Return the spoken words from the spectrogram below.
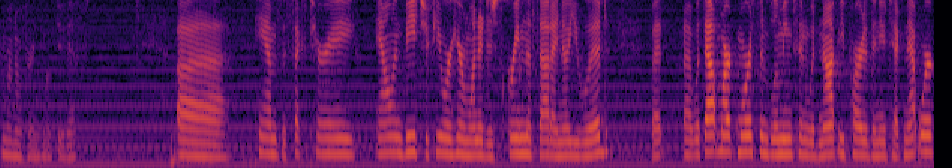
Come on over and we'll do this. Uh, Pam's the secretary. Alan Veach, if you were here and wanted to scream this out, I know you would. But uh, without Mark Morrison, Bloomington would not be part of the New Tech Network.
